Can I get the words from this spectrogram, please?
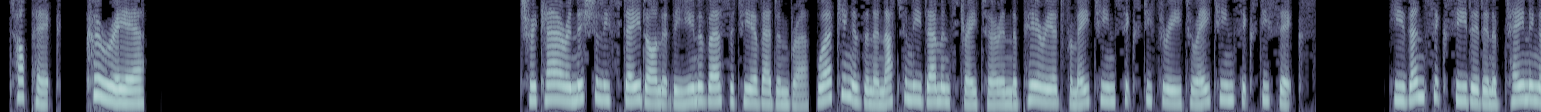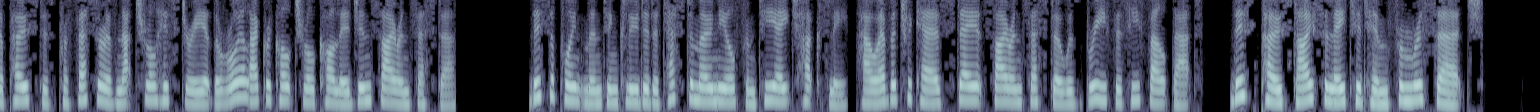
Topic. Career Traquair initially stayed on at the University of Edinburgh, working as an anatomy demonstrator in the period from 1863 to 1866. He then succeeded in obtaining a post as Professor of Natural History at the Royal Agricultural College in Cirencester. This appointment included a testimonial from T. H. Huxley, however Traquair's stay at Cirencester was brief as he felt that, "...this post isolated him from research."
